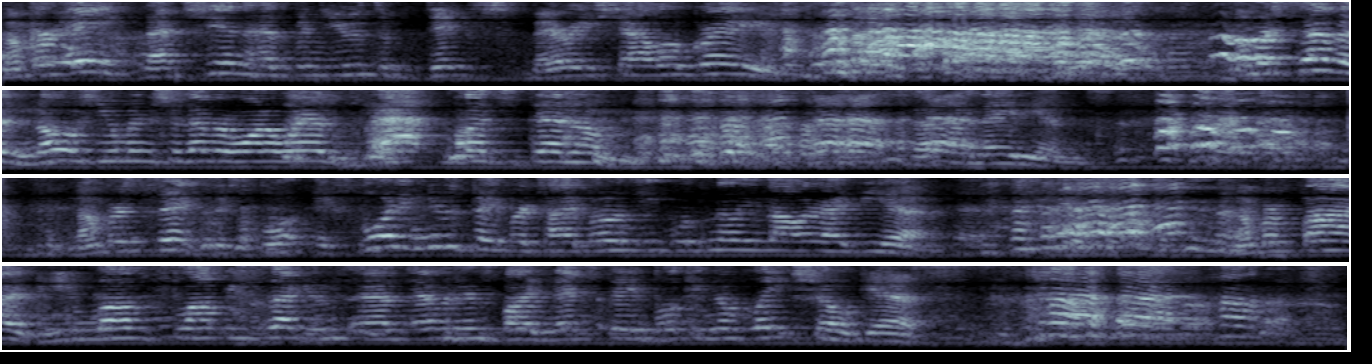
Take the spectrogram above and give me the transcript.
Number 8, that chin has been used to dig very shallow graves. Number 7, no human should ever want to wear that much denim. Except Canadians. Number six, explo- exploiting newspaper typos equals million dollar idea. Number five, he loves sloppy seconds as evidenced by next day booking of late show guests.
